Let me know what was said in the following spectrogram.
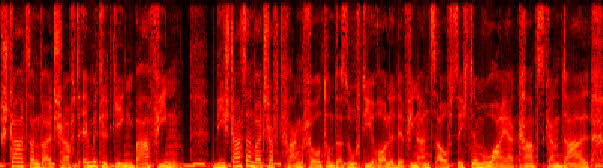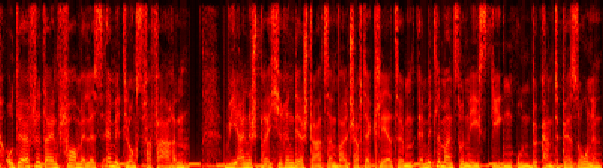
Staatsanwaltschaft ermittelt gegen BaFin. Die Staatsanwaltschaft Frankfurt untersucht die Rolle der Finanzaufsicht im Wirecard-Skandal und eröffnet ein formelles Ermittlungsverfahren. Wie eine Sprecherin der Staatsanwaltschaft erklärte, ermittle man zunächst gegen unbekannte Personen.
